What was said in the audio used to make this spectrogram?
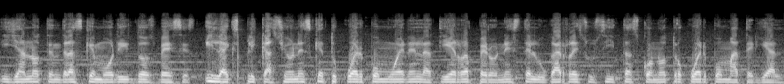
y ya no tendrás que morir dos veces, y la explicación es que tu cuerpo muere en la tierra pero en este lugar resucitas con otro cuerpo material.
